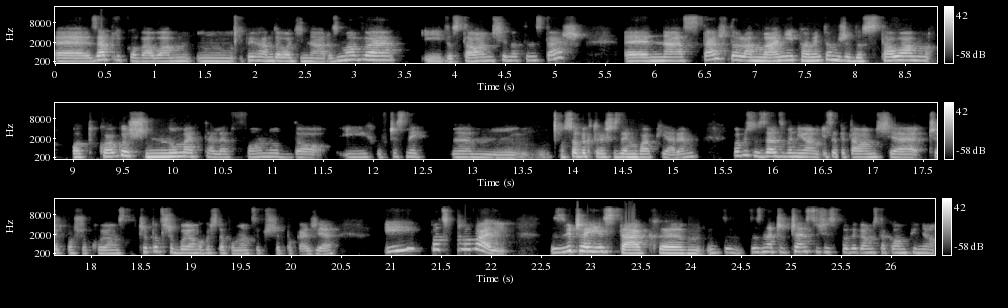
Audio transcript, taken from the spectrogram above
E, zaaplikowałam, mm, pojechałam do Łodzi na rozmowę i dostałam się na ten staż. E, na staż do Lamani pamiętam, że dostałam od kogoś numer telefonu do ich ówczesnej osoby, która się zajmowała PR-em, po prostu zadzwoniłam i zapytałam się, czy poszukują, czy potrzebują kogoś do pomocy przy pokazie. I potrzebowali. Zazwyczaj jest tak, to, to, znaczy często się spotykam z taką opinią,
